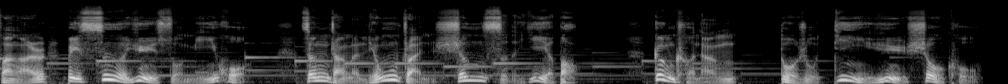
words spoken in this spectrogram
反而被色欲所迷惑，增长了流转生死的业报，更可能堕入地狱受苦。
